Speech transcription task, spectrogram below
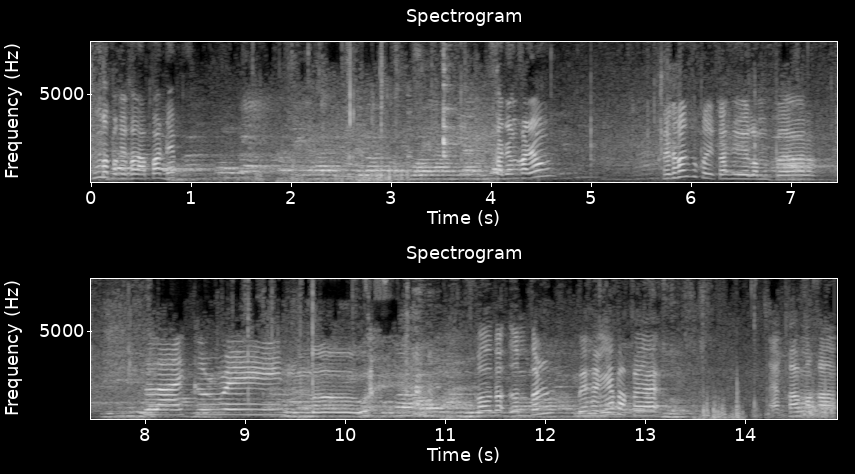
Itu nggak pakai kelapa, Dep. Kadang-kadang kita kan suka dikasih lemper like a rainbow. Kalau lemper biasanya pakai Eka makan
